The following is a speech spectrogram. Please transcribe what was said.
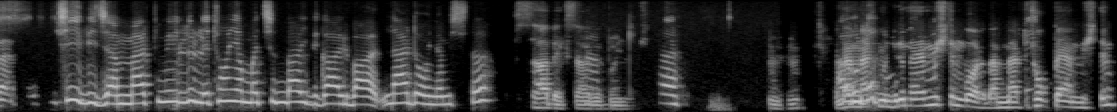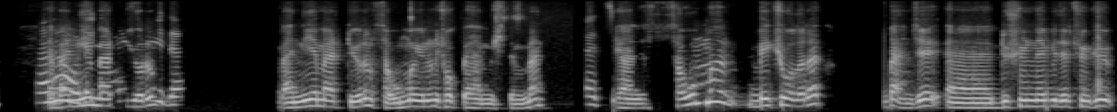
ben... şey diyeceğim. Mert Müldür Letonya maçındaydı galiba. Nerede oynamıştı? Sağ bek, sağ bek oynamıştı. Hı hı. Ben Aa, Mert Müldür'ü beğenmiştim bu arada. Ben Mert'i çok beğenmiştim. Aha, ya ben niye Mert diyorum? Ben niye Mert diyorum? Savunma yönünü çok beğenmiştim ben. Evet. Yani savunma beki olarak bence e, düşünülebilir. Çünkü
